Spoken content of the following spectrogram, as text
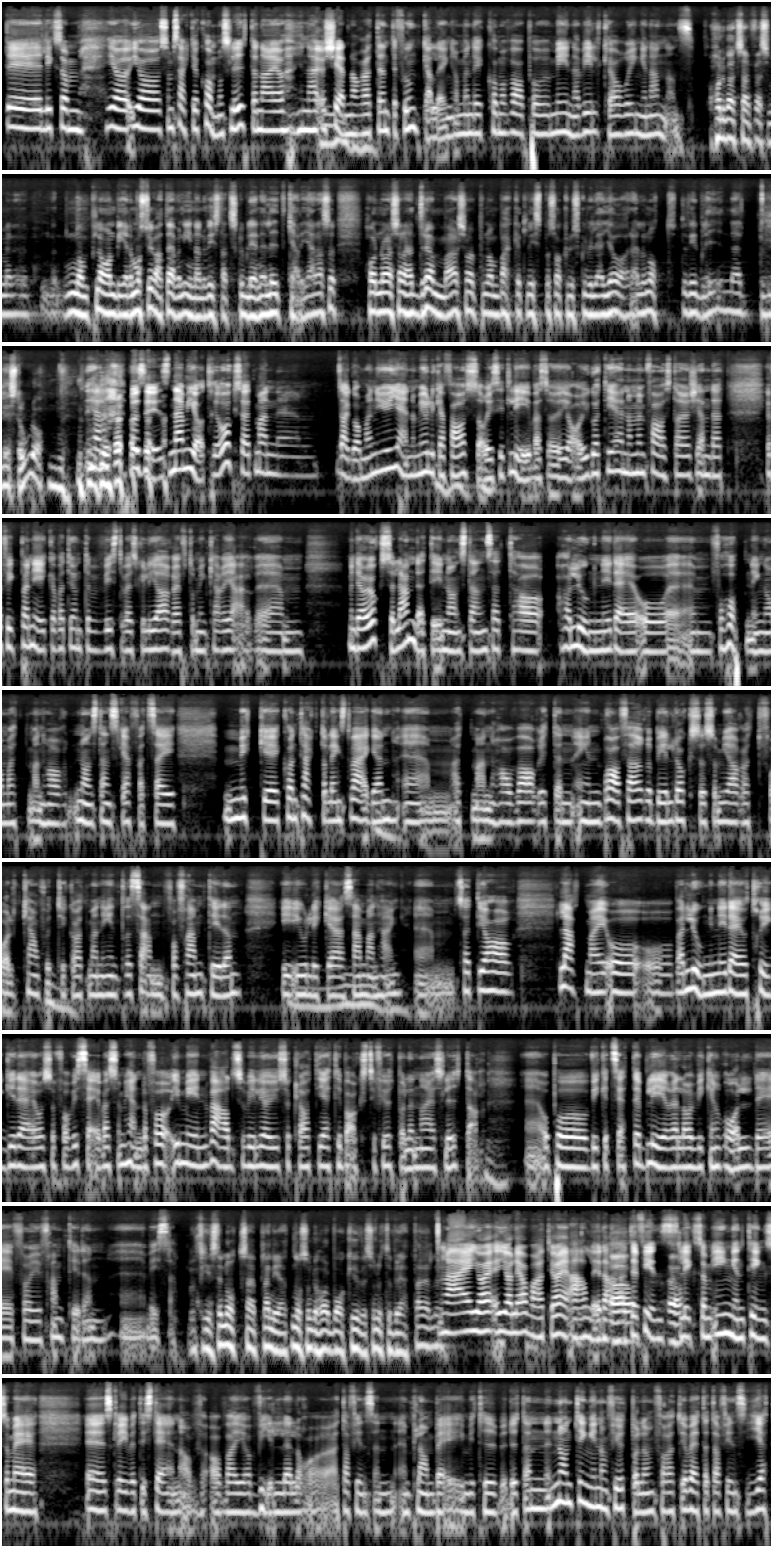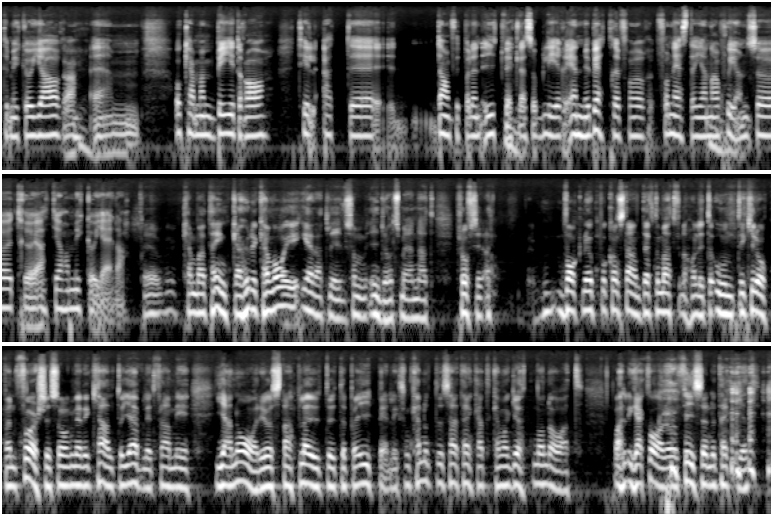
det är liksom, jag, jag, som sagt jag kommer sluta när jag, när jag mm. känner att det inte funkar längre men det kommer vara på mina villkor och ingen annans. Har det varit så här, som någon plan B? Det måste ju varit även innan du visste att det skulle bli en elitkarriär. Alltså, har du några sådana här drömmar så på någon bucket list på saker du skulle vilja göra eller något du vill bli när du blir stor då? Ja, precis. Nej, men jag tror också att man eh, där går man ju igenom olika faser i sitt liv. Alltså jag har ju gått igenom en fas där jag kände att jag fick panik av att jag inte visste vad jag skulle göra efter min karriär. Ehm, men det har jag också landat i någonstans att ha, ha lugn i det och en förhoppning om att man har någonstans skaffat sig mycket kontakter längs vägen. Ehm, att man har varit en, en bra förebild också som gör att folk kanske tycker att man är intressant för framtiden i olika sammanhang. Ehm, så att jag har lärt mig att, att vara lugn i det och trygg i det och så får vi se vad som händer. För i min värld så vill jag ju såklart ge tillbaks till fotbollen när jag slutar. Mm. Ehm, och på vilket sätt det blir eller vilken roll det får ju framtiden eh, visa. Men finns det något så planerat, något som du har bak i huvudet som du inte berättar? Eller? Nej, jag, jag lovar att jag är ärlig där. Ja, att det finns ja. liksom ingenting som är eh, skrivet i sten av, av vad jag vill eller att det finns en, en plan B i mitt huvud. Utan någonting inom fotbollen för att jag vet att det finns jättemycket att göra. Um, och kan man bidra till att eh, damfotbollen utvecklas och blir ännu bättre för, för nästa generation så tror jag att jag har mycket att ge där. Jag kan bara tänka hur det kan vara i ert liv som idrottsmän att, proffs, att vakna upp och konstant efter matcherna ha lite ont i kroppen. Försäsong när det är kallt och jävligt fram i januari och stappla ut ute på IP. Liksom, kan du inte så tänka att det kan vara gött någon dag att bara ligga kvar och fisa under täcket?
